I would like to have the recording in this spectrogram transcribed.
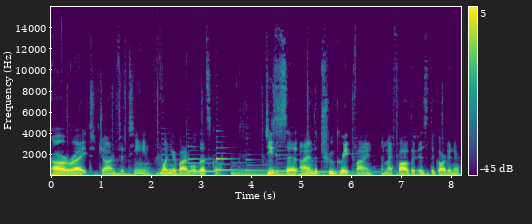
All right, John 15, one year Bible, let's go. Jesus said, I am the true grapevine, and my Father is the gardener.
